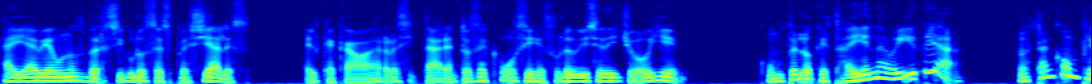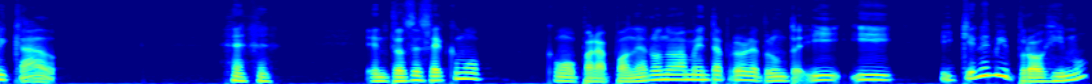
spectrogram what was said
Ahí había unos versículos especiales, el que acaba de recitar. Entonces como si Jesús le hubiese dicho, oye, cumple lo que está ahí en la Biblia. No es tan complicado. Entonces él como, como para ponerlo nuevamente a prueba le pregunta, ¿y, y ¿Y quién es mi prójimo?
